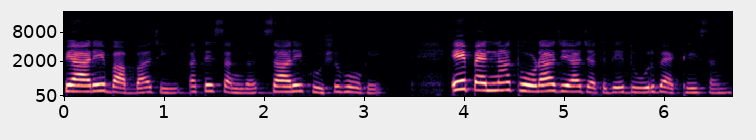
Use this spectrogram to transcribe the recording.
ਪਿਆਰੇ ਬਾਬਾ ਜੀ ਅਤੇ ਸੰਗਤ ਸਾਰੇ ਖੁਸ਼ ਹੋ ਗਏ। ਇਹ ਪਹਿਲਾਂ ਥੋੜਾ ਜਿਹਾ ਜਗਦੇ ਦੂਰ ਬੈਠੇ ਸਨ।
